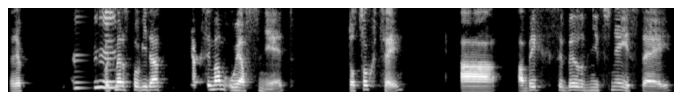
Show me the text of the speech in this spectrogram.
Takže mm-hmm. pojďme rozpovídat, jak si mám ujasnit to, co chci a abych si byl vnitřně jistý,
